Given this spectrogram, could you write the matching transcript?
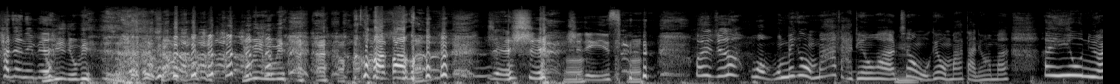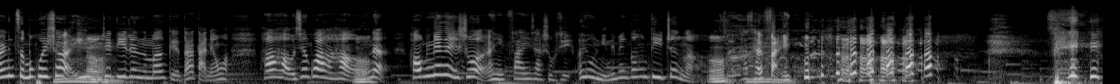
他在那牛逼牛逼，牛逼 牛逼，哎呱呱呱，是是这个意思。啊我就觉得我我没给我妈打电话，这样我给我妈打电话，妈，哎呦女儿你怎么回事？哎呦嗯这地震怎么给大家打电话？好好，我先挂了哈。嗯那好，我明天跟你说。然后你翻一下手机，哎呦你那边刚刚地震了，嗯所以他才反应过来。所以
